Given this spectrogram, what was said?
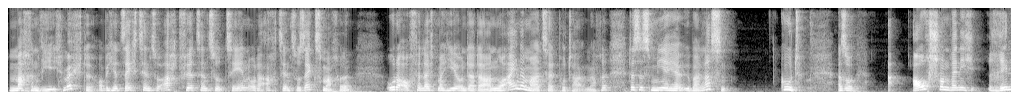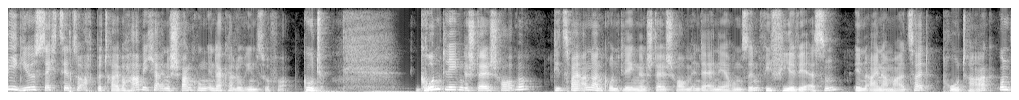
machen, wie ich möchte. Ob ich jetzt 16 zu 8, 14 zu 10 oder 18 zu 6 mache oder auch vielleicht mal hier und da nur eine Mahlzeit pro Tag mache, das ist mir ja überlassen. Gut, also auch schon wenn ich religiös 16 zu 8 betreibe, habe ich ja eine Schwankung in der Kalorienzufuhr. Gut. Grundlegende Stellschraube, die zwei anderen grundlegenden Stellschrauben in der Ernährung sind, wie viel wir essen in einer Mahlzeit pro Tag und,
